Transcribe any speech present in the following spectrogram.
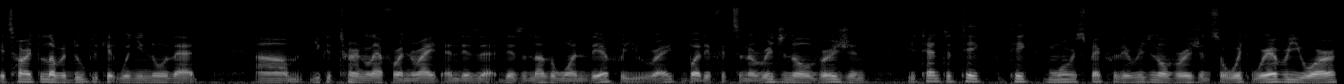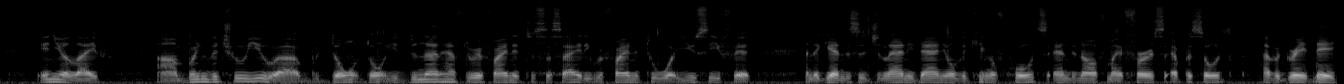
it's hard to love a duplicate when you know that um, you could turn left or right and there's a there's another one there for you, right? But if it's an original version, you tend to take take more respect for the original version. So wh- wherever you are in your life, uh, bring the true you. Uh, don't don't you do not have to refine it to society. Refine it to what you see fit. And again, this is Jelani Daniel, the King of Quotes, ending off my first episode. Have a great day.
